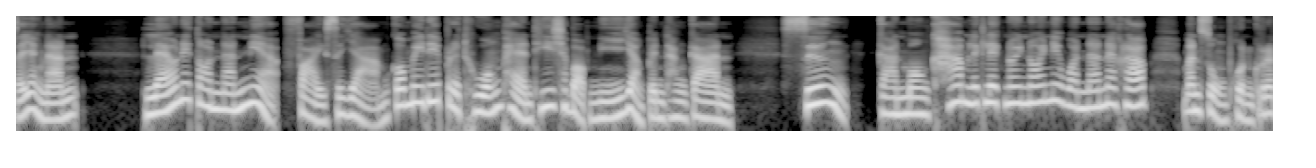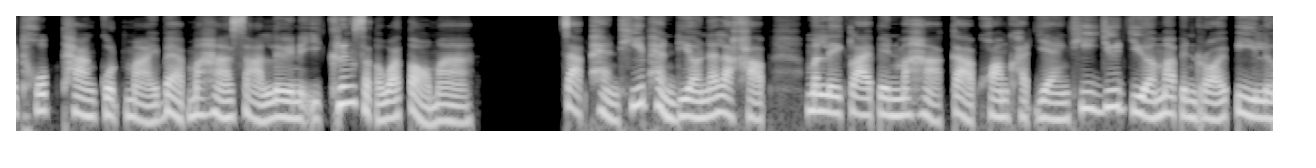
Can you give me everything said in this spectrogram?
ซะอย่างนั้น แล้วในตอนนั้นเนี่ยฝ่ายสยามก็ไม่ได้ประท้วงแผนที่ฉบับนี้อย่างเป็นทางการ ซึ่งการมองข้ามเล็ก ๆ น้อย ๆ ในวันนั้นนะครับ มันส่งผลกระทบทางกฎหมายแบบมหาศาลเลยในอีกครึ่งศตวรรษต่อมา จากแผนที่แผ่นเดียวนั่นแหละครับ มันเลยกลายเป็นมหากาบความขัดแย้งที่ยืดเยื้อมาเป็นร้อยปีเล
